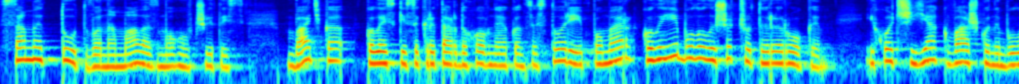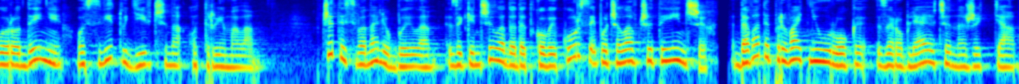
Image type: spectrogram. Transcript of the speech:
Саме тут вона мала змогу вчитись. Батька, колеський секретар духовної консисторії, помер, коли їй було лише 4 роки. І, хоч як важко не було родині, освіту дівчина отримала. Вчитись вона любила, закінчила додатковий курс і почала вчити інших, давати приватні уроки, заробляючи на життя.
